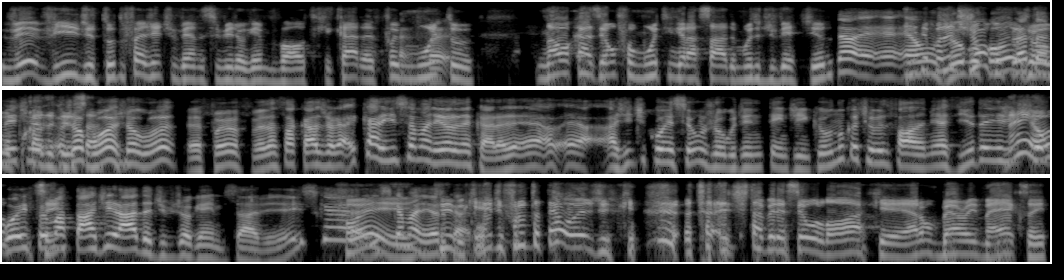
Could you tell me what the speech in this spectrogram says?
ver vídeo e tudo foi a gente vendo esse videogame Vault, que, cara, foi É, foi- muito. Na ocasião foi muito engraçado e muito divertido. Não, é, é E um depois a gente jogo jogou jogo completamente. causa disso, jogou, jogou. É, Foi, foi na sua casa jogar. E, cara, isso é maneiro, né, cara? É, é- a gente conheceu um jogo de Nintendinho que eu nunca tinha ouvido falar na minha vida e a gente Nem eu, jogou e foi sim. uma tarde irada de videogame, sabe? É isso que é, Foi isso que é maneiro, incrível, cara. que a gente fruta até hoje. a gente estabeleceu o Loki, era um Barry Max aí,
